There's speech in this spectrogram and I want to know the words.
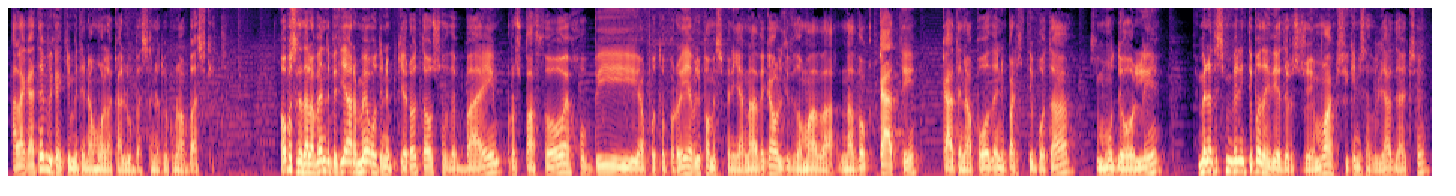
αλλά κατέβηκα και με την αμόλα καλούμπα σε ένα τουρνουά μπάσκετ. Όπως καταλαβαίνετε, παιδιά, αρμέγω την επικαιρότητα όσο δεν πάει. Προσπαθώ. Έχω μπει από το πρωί, έβλεπα μεσημεριανάδικα όλη τη βδομάδα να δω κάτι. Κάτι να πω, δεν υπάρχει τίποτα. Κοιμούνται όλοι. Εμένα δεν συμβαίνει τίποτα ιδιαίτερο στη ζωή μου. Ξεκίνησα δουλειά, εντάξει.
